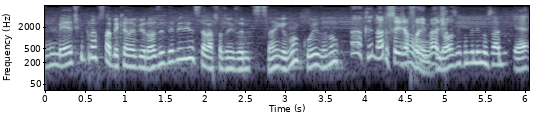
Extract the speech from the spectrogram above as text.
Um médico, pra saber que é virose, deveria, sei lá, fazer um exame de sangue, alguma coisa, não? Ah, que nada, você já foi médico. Virose é quando ele não sabe o que é.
